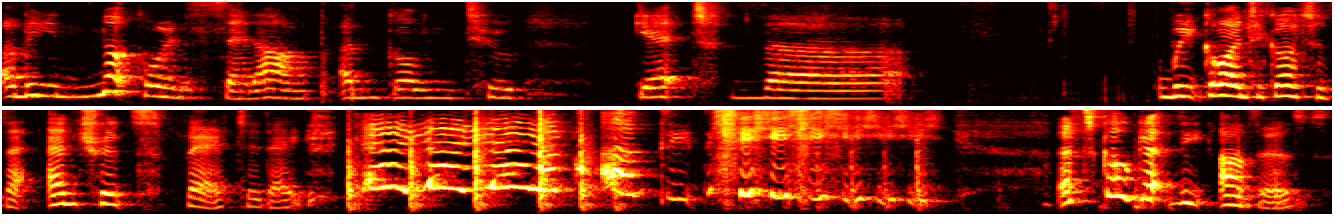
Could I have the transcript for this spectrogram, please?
I mean, not going to set up. I'm going to get the. We're going to go to the entrance fair today. Yay! I'm auntie. Let's go get the others.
